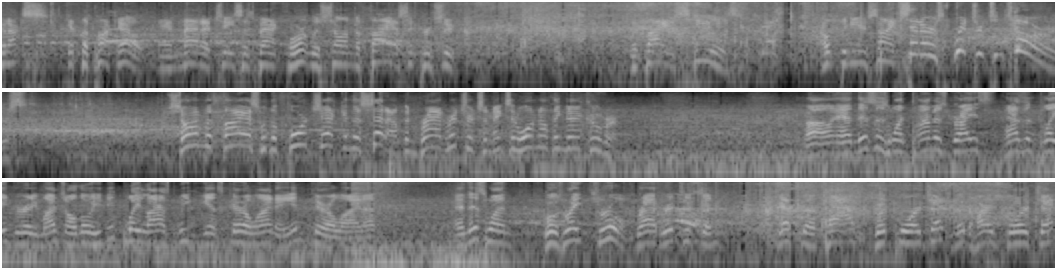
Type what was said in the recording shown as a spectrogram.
Canucks get the puck out, and Maatta chases back for it with Shawn Matthias in pursuit. Matthias steals out the near side, centers, Richardson scores! Shawn Matthias with the forecheck and the setup, and Brad Richardson makes it 1-0 Vancouver. Well, and this is one Thomas Greiss hasn't played very much, although he did play last week against Carolina in Carolina. And this one goes right through him. Brad Richardson gets the pass, good forecheck, good hard forecheck.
